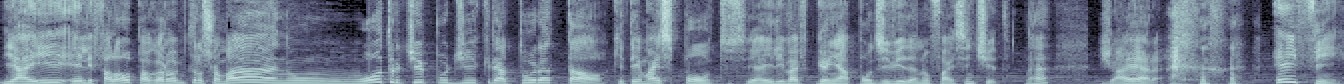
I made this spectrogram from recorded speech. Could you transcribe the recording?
E aí ele fala: opa, agora eu vou me transformar num outro tipo de criatura tal, que tem mais pontos. E aí ele vai ganhar pontos de vida? Não faz sentido, né? Já era. Enfim,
